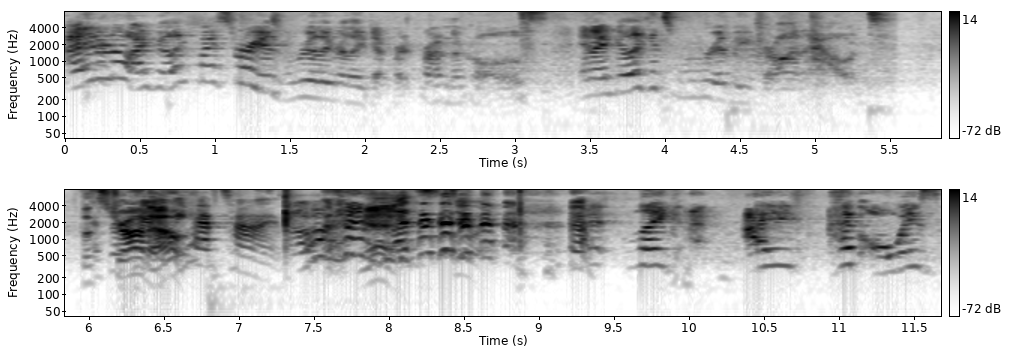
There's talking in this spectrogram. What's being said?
I don't know. I feel like my story is really, really different from Nicole's, and I feel like it's really drawn out. Let's It's draw it out. We have time. Okay. Yeah. Let's do it. Like I have always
